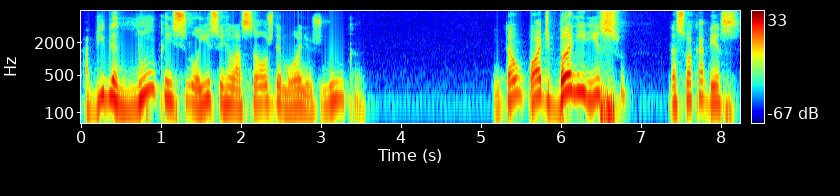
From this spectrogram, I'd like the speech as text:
A Bíblia nunca ensinou isso em relação aos demônios, nunca. Então, pode banir isso da sua cabeça.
